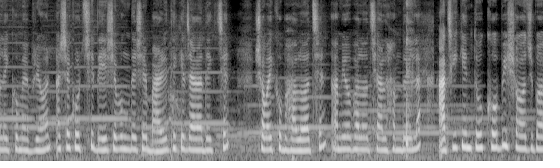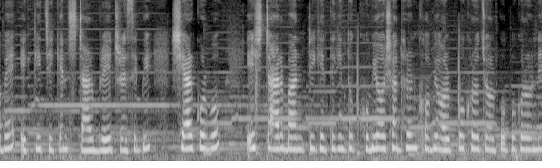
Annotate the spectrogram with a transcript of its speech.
আলাইকুম এভরিওয়ান। আশা করছি দেশ এবং দেশের বাইরে থেকে যারা দেখছেন, সবাই খুব ভালো আছেন। আমিও ভালো আছি, আলহামদুলিল্লাহ। আজকে কিন্তু খুবই সহজভাবে একটি chicken star bread recipe share করব। এই স্টার বানটি খেতে কিন্তু খুবই অসাধারণ, খুবই অল্প খরচ অল্প উপকরণে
